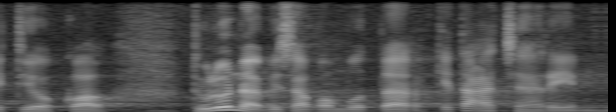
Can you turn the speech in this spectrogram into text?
video call. Dulu ndak bisa komputer kita ajarin.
